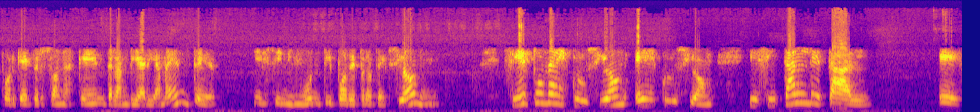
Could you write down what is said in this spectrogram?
porque hay personas que entran diariamente y sin ningún tipo de protección, si es una exclusión, es exclusión. Y si tan letal es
